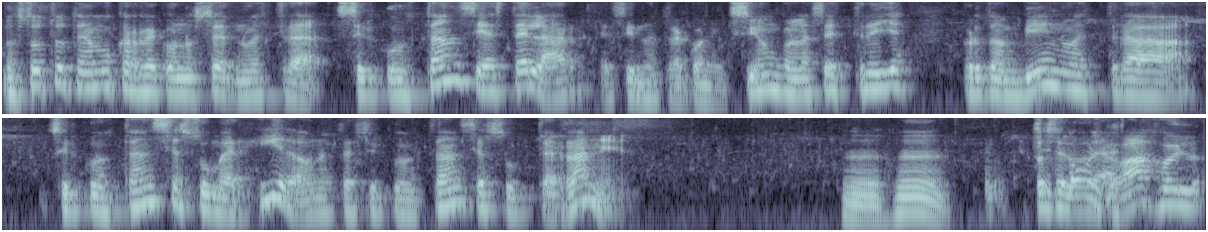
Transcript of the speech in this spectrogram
nosotros tenemos que reconocer nuestra circunstancia estelar, es decir, nuestra conexión con las estrellas, pero también nuestra circunstancia sumergida o nuestra circunstancia subterránea. Entonces, lo de abajo y lo,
